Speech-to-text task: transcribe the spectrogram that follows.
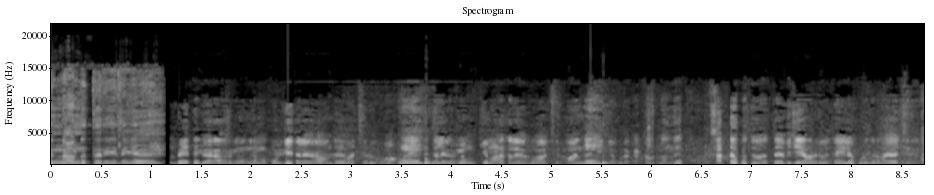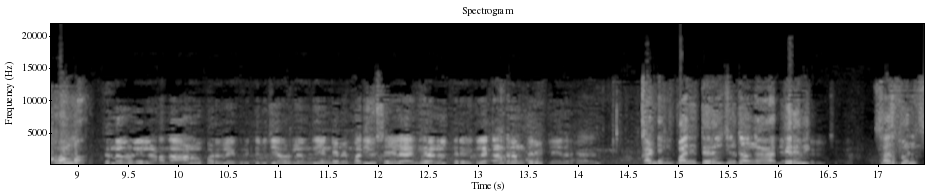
என்னன்னு தெரியலையே. அம்பேத்கர் அவர்கள் வந்து நம்ம கொள்கை தலைவரா வந்து வச்சிருக்கோம். ஐந்து தலைவர்களும் முக்கியமான தலைவர்களா வச்சிருக்கோம். இந்த நீங்க கூட கட் அவுட்ல வந்து சட்ட புத்தகத்தை விஜய் அவர்கள் கையில கொடுக்குற மாதிரி வச்சிருக்கோம். ஆமா. திருநெல்வேலியில் நடந்த ஆணவ படுகொலை குறித்து விஜய் அவர்கள் வந்து எங்கேயுமே பதிவு செய்யல இரங்கல் தெரிவிக்கல கண்டனம் தெரிவிக்கல. எதற்காக? கண்டிப்பா பதிவு தெரிவிச்சிருக்காங்க. தெரிவி சஸ்பென்ஸ்.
